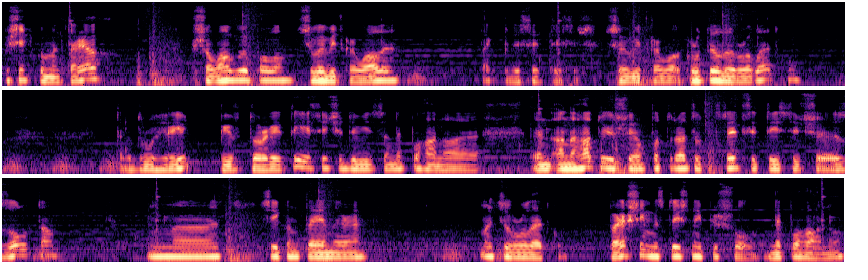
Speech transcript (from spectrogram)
Пишіть в коментарях, що вам випало, чи ви відкривали. Так, 50 тисяч. Чи ви відкривали, крутили рулетку. Так, другий рівень. Півтори тисячі, дивіться, непогано. Е, А нагадую, що я потратив 30 тисяч е, золота на ці контейнери, на цю рулетку. Перший містичний пішов. Непогано.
